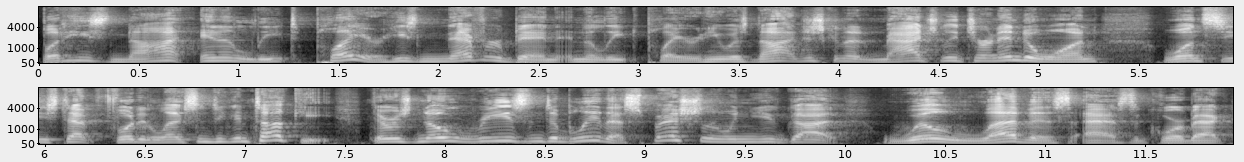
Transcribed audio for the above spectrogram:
but he's not an elite player. He's never been an elite player, and he was not just going to magically turn into one once he stepped foot in Lexington, Kentucky. There is no reason to believe that, especially when you've got Will Levis as the quarterback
